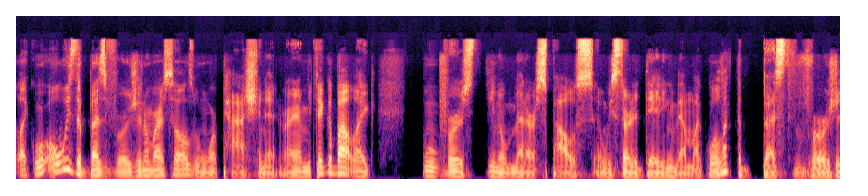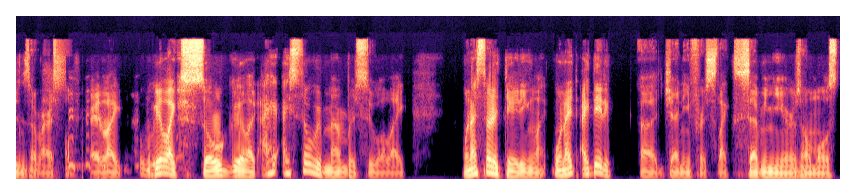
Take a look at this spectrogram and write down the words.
like we're always the best version of ourselves when we're passionate, right? I mean, think about like when we first, you know, met our spouse and we started dating them, like we're like the best versions of ourselves, right? like we're like so good. Like I, I still remember Sue, like when I started dating, like when I, I dated uh, Jenny for like seven years almost.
